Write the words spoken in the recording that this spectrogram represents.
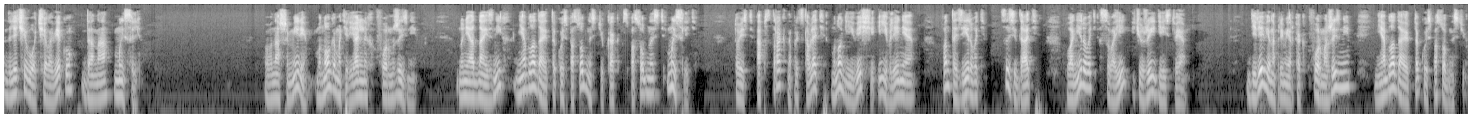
Для чего человеку дана мысль? В нашем мире много материальных форм жизни, но ни одна из них не обладает такой способностью, как способность мыслить, то есть абстрактно представлять многие вещи и явления, фантазировать, созидать, планировать свои и чужие действия. Деревья, например, как форма жизни, не обладают такой способностью.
